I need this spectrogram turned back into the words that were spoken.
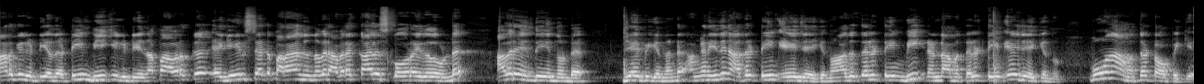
ആർക്ക് കിട്ടിയത് ടീം ബിക്ക് കിട്ടിയത്. അപ്പോൾ അവർക്ക് എഗെയിൻസ്റ്റ് ആയിട്ട് പറയാൻ നിന്നവർ അവരെക്കാൾ സ്കോർ ചെയ്തതുകൊണ്ട് അവരെ എന്ത് ചെയ്യുന്നുണ്ട്? ജയിപ്പിക്കുന്നുണ്ട്. അങ്ങനെ ഇതിനകത്ത് ടീം എ ജയിക്കുന്നു. ആദ്യത്തിൽ ടീം ബി രണ്ടാമത്തെ ടീം എ ജയിക്കുന്നു. മൂന്നാമത്തെ ടോപ്പിക്ക്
